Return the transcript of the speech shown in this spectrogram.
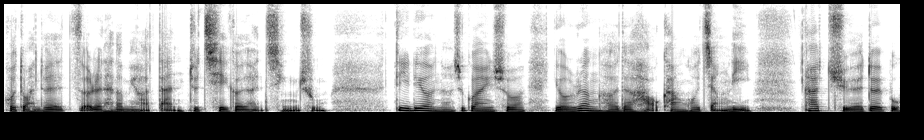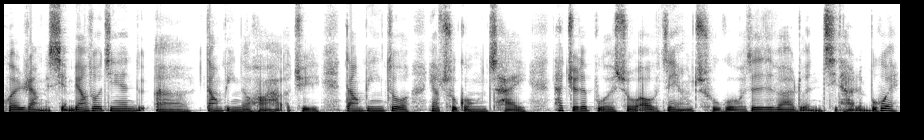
或团队的责任，他都没有要担，就切割得很清楚。第六呢，是关于说有任何的好康或奖励，他绝对不会让贤。比方说今天呃当兵的话，好了，去当兵做要出公差，他绝对不会说哦，这样出国，这是不要轮其他人，不会。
